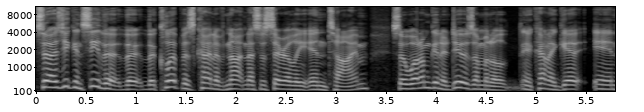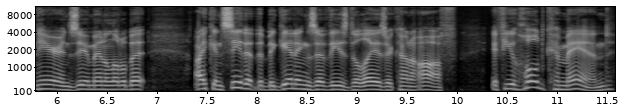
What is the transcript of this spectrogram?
So as you can see, the, the, the clip is kind of not necessarily in time. So what I'm going to do is I'm going to kind of get in here and zoom in a little bit. I can see that the beginnings of these delays are kind of off. If you hold Command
